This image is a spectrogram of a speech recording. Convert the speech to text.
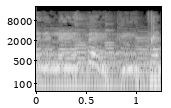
कर ले बैठी थी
